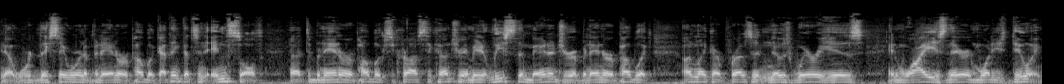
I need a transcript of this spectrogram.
you know, they say we're in a banana republic. I think that's an insult uh, to banana republics across the country. I mean, at least the manager at Banana Republic, unlike our president, knows where he is and why he's there and what he's doing.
